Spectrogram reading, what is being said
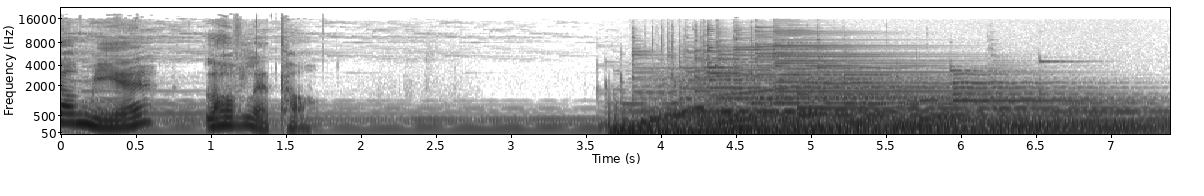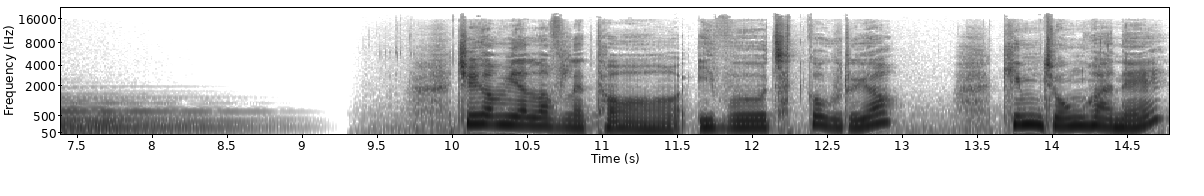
주현미의 Love Letter. 주현미의 Love Letter 2부 첫 곡으로요. 김종환의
